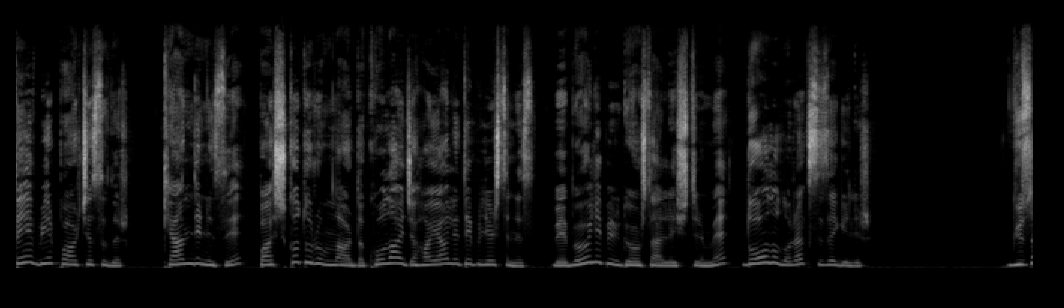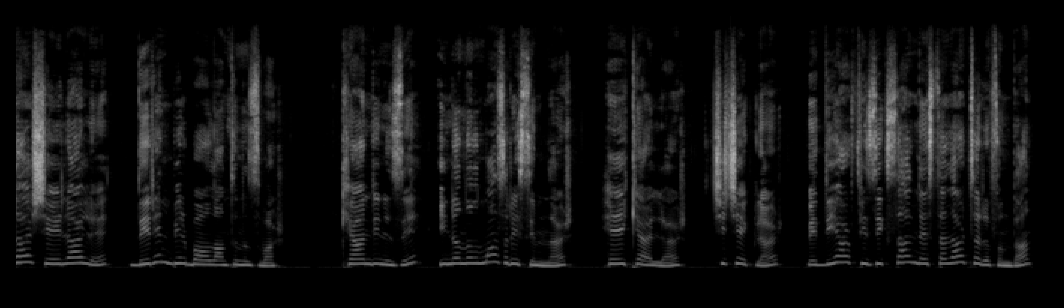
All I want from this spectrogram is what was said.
dev bir parçasıdır. Kendinizi başka durumlarda kolayca hayal edebilirsiniz ve böyle bir görselleştirme doğal olarak size gelir. Güzel şeylerle derin bir bağlantınız var. Kendinizi inanılmaz resimler, heykeller, çiçekler ve diğer fiziksel nesneler tarafından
